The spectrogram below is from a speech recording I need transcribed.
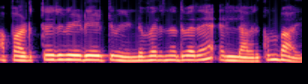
അപ്പോൾ അടുത്തൊരു വീഡിയോ ആയിട്ട് വീണ്ടും വരുന്നത് വരെ എല്ലാവർക്കും ബായ്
